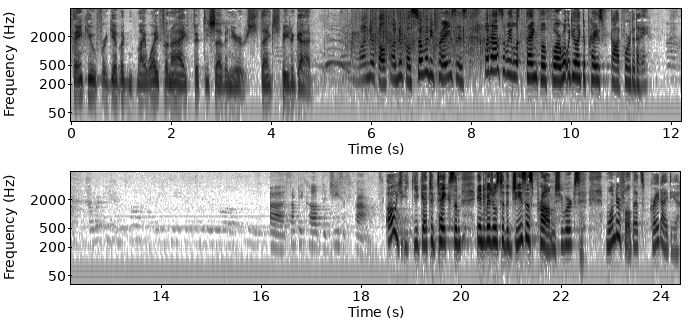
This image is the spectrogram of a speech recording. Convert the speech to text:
Thank you for giving my wife and I 57 years. Thanks be to God. Wonderful, wonderful. So many praises. What else are we thankful for? What would you like to praise God for today? Oh, you get to take some individuals to the Jesus prom. She works wonderful. That's a great idea.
